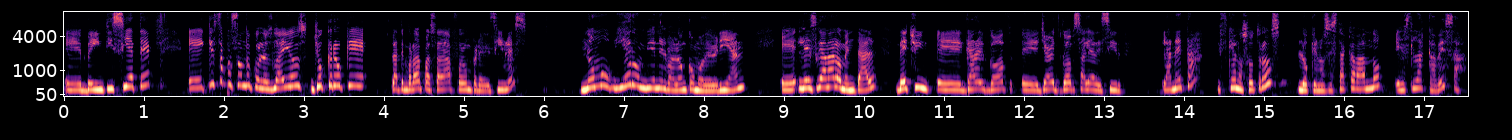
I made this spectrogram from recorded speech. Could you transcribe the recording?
23-27. Eh, ¿Qué está pasando con los Lions? Yo creo que la temporada pasada fueron predecibles. No movieron bien el balón como deberían. Eh, les gana lo mental. De hecho, eh, Garrett Goff, eh, Jared Goff sale a decir, la neta es que a nosotros lo que nos está acabando es la cabeza.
